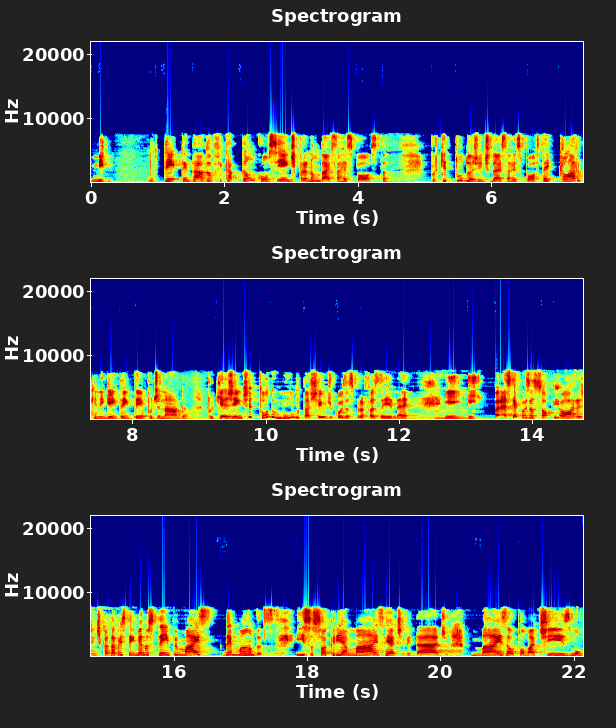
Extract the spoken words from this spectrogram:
me te, tentado ficar tão consciente para não dar essa resposta, porque tudo a gente dá essa resposta. É claro que ninguém tem tempo de nada, porque a gente, todo mundo tá cheio de coisas para fazer, né? Uhum. E, e parece que a coisa só piora, a gente cada vez tem menos tempo e mais demandas. E isso só cria mais reatividade, mais automatismo,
